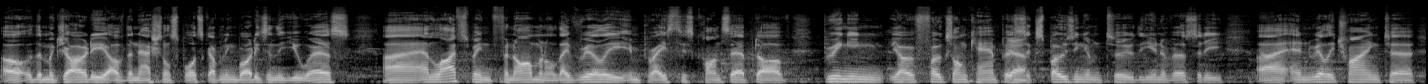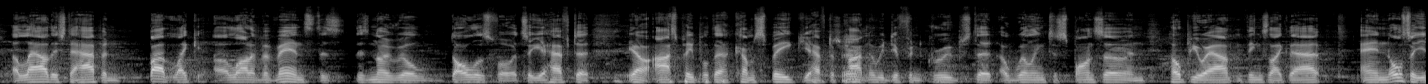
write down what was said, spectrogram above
uh, the majority of the national sports governing bodies in the US. Uh, and life's been phenomenal. They've really embraced this concept of bringing you know folks on campus, Yeah. exposing them to the university, uh, and really trying to allow this to happen. But like a lot of events, there's there's no real dollars for it, so you have to, you know, ask people to come speak. You have to partner with different groups that are willing to sponsor and help you out and things like that. And also, you're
